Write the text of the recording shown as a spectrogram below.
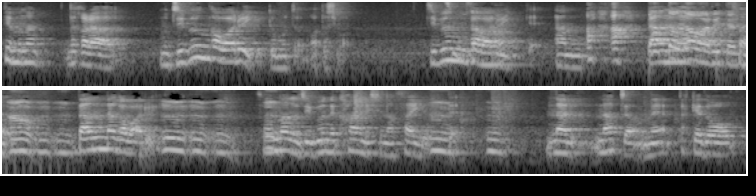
でもなんだからもう自分が悪いって思っちゃうの私は。自分が悪いって。あのああパットが悪いってね。そう。うんうんうん。旦那が悪い、うんうんうん。そんなの自分で管理しなさいようんってうん。なる、なっちゃうのね。だけど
